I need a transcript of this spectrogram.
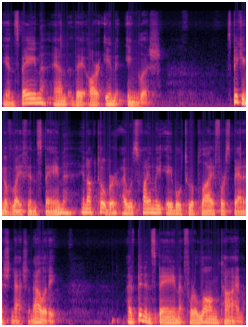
in Spain and they are in English. Speaking of life in Spain, in October I was finally able to apply for Spanish nationality. I've been in Spain for a long time,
